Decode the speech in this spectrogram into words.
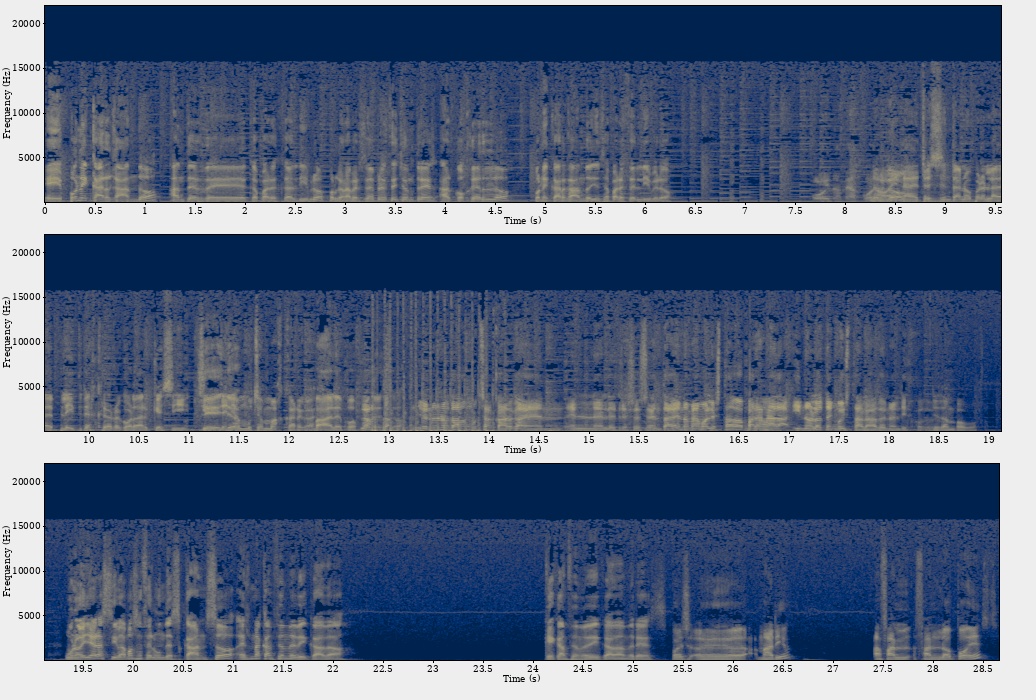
eh, pone cargando antes de que aparezca el libro, porque en la versión de PlayStation 3, al cogerlo, pone cargando y se aparece el libro. Uy, no me acuerdo. No, en la de 360 no, pero en la de Play 3 creo recordar que sí. Sí, que tenía yo- muchas más cargas. Vale, pues La- por eso. yo no he notado mucha carga en, en el de 360, ¿eh? No me ha molestado para No. nada. Y no lo tengo instalado en el disco duro. Yo tampoco. Bueno, y ahora sí, vamos a hacer un descanso. Es una canción dedicada. ¿Qué canción dedicada, Andrés? Pues, eh, Mario, ¿a Fan, Fanlopo es?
